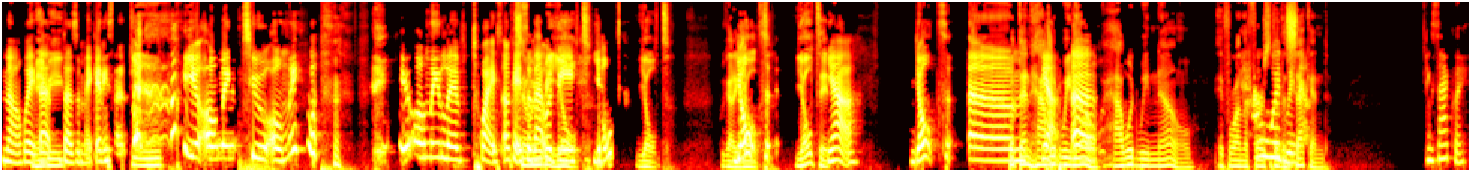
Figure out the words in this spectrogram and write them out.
No, wait, Maybe- that doesn't make any sense. You, you only two only you only live twice. Okay, So so, that would be be Yolt. Yolt. We got Yolt. Yolt. Yolt it. Yeah. Yolt. Um But then how yeah, would we uh, know? how would we know if we're on the first or the we know? second? exactly.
